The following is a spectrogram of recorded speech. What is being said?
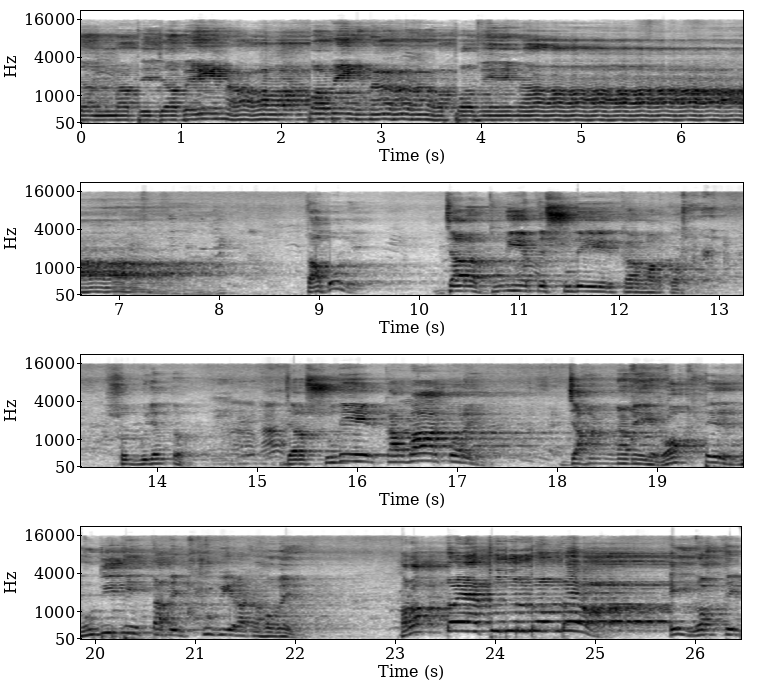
জান্নাতে যাবে না, পাবে না পাবে না। তাহলে যারা দুনিয়াতে সুদের কারবার করে। সুদ বুঝেন তো? যারা সুদের কারবার করে জাহান নামে রক্তের নদীতে তাদের চুবিয়ে রাখা হবে। রক্ত এত দুর্গন্ধ, এই রক্তের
